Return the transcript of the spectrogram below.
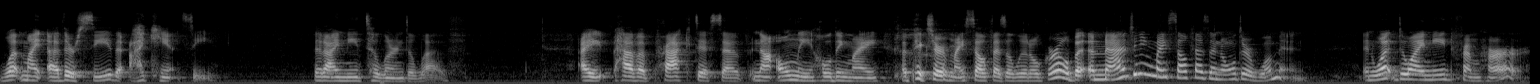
What might others see that I can't see that I need to learn to love? I have a practice of not only holding my a picture of myself as a little girl, but imagining myself as an older woman. And what do I need from her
